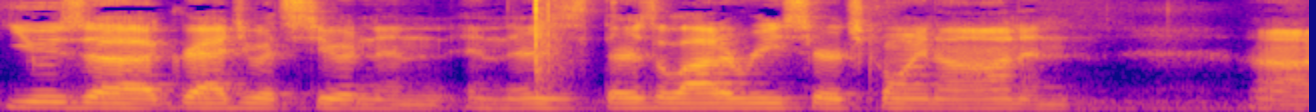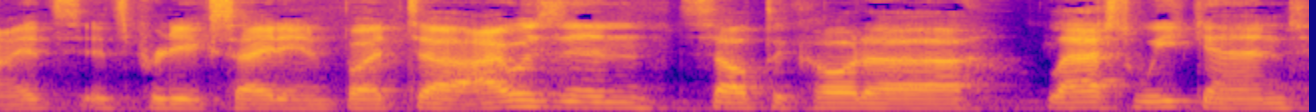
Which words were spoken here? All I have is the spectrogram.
use a graduate student, and, and there's there's a lot of research going on, and uh, it's it's pretty exciting. But uh, I was in South Dakota last weekend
